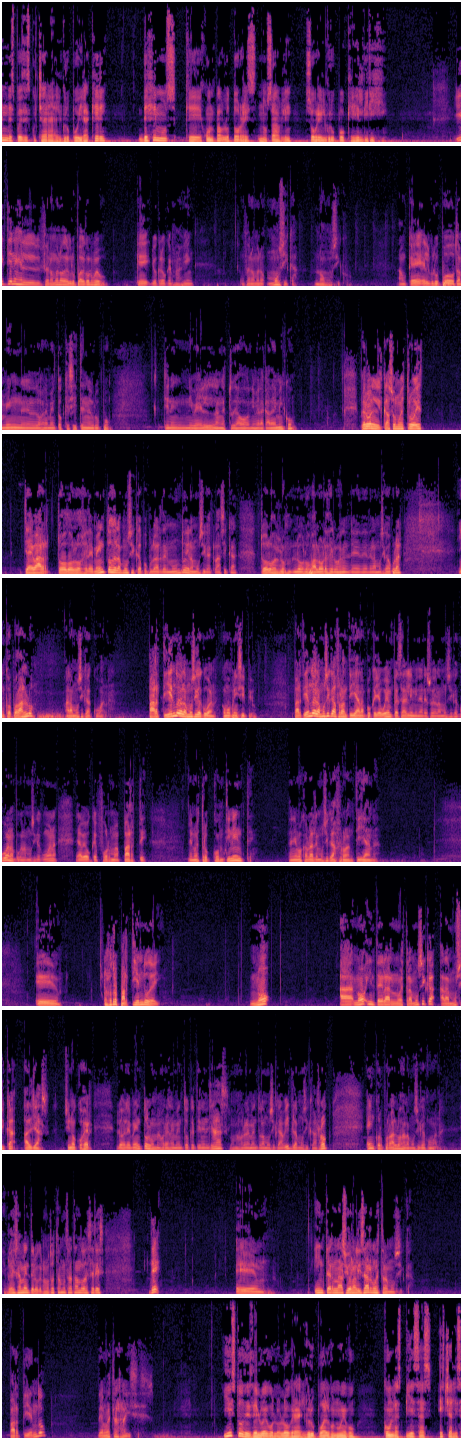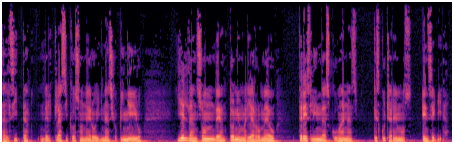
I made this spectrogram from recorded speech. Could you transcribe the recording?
Después de escuchar al grupo Iraquere, dejemos que Juan Pablo Torres nos hable sobre el grupo que él dirige. Y tienes el fenómeno del grupo Algo Nuevo, que yo creo que es más bien un fenómeno música, no músico. Aunque el grupo también, eh, los elementos que existen en el grupo tienen nivel, han estudiado a nivel académico, pero el caso nuestro es llevar todos los elementos de la música popular del mundo y la música clásica, todos los, los- los- valores de, los- de- de- la música popular, incorporarlo a la música cubana, partiendo de la música cubana como principio, partiendo de la música frontillana, porque ya voy a empezar a eliminar eso de la música cubana, porque la música cubana ya veo que forma parte de nuestro continente, teníamos que hablar de música afroantillana. Eh, nosotros partiendo de ahí, no a no integrar nuestra música a la música al jazz, sino coger los elementos, los mejores elementos que tiene el jazz, los mejores elementos de la música beat, la música rock, e incorporarlos a la música cubana. Y precisamente lo que nosotros estamos tratando de hacer es de eh, internacionalizar nuestra música, partiendo de nuestras raíces. Y esto desde luego lo logra el grupo Algo Nuevo con las piezas Échale Salsita del clásico sonero Ignacio Piñeiro y el danzón de Antonio María Romeo, Tres lindas cubanas, que escucharemos enseguida.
